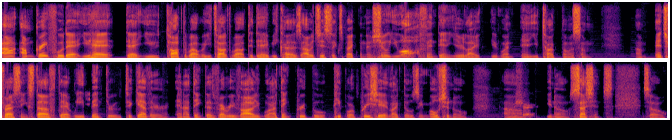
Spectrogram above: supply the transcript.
I, am grateful that you had that you talked about what you talked about today because I was just expecting to show you off, and then you're like you went and you talked on some um, interesting stuff that we've been through together, and I think that's very valuable. I think people people appreciate like those emotional, um, sure. you know, sessions. So,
